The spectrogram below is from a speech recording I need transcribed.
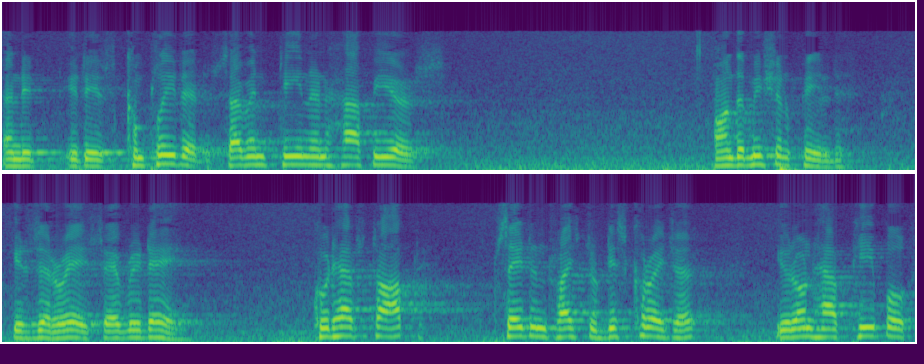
and it, it is completed 17 and a half years on the mission field. It is a race every day. Could have stopped. Satan tries to discourage us. You don't have people,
